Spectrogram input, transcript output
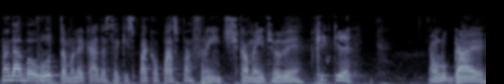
Manda boa. Puta, molecada, essa aqui spa que eu passo pra frente. Calma aí, deixa eu ver. O que que é? É um lugar.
